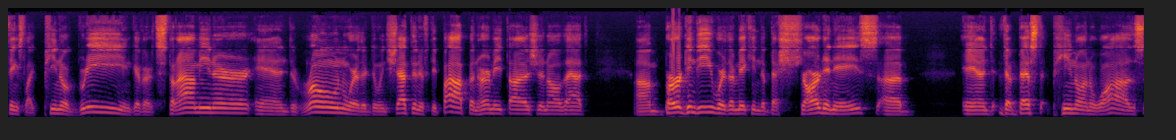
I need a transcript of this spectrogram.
things like Pinot Gris and Gewürztraminer and Rhone, where they're doing Chateauneuf du Pape and Hermitage and all that. Um, Burgundy, where they're making the best Chardonnays uh, and the best Pinot Noirs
